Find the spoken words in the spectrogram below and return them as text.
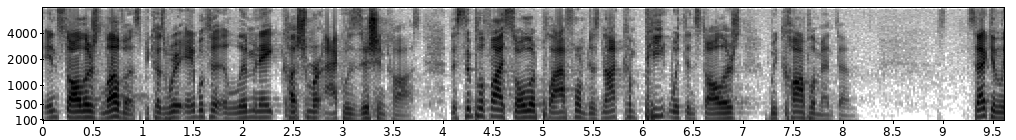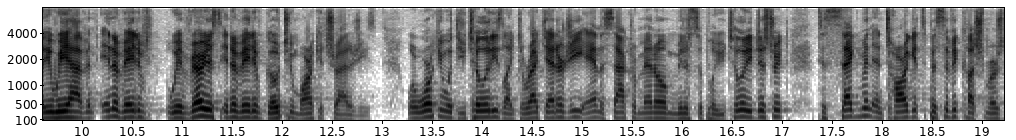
installers love us because we're able to eliminate customer acquisition costs. The Simplify Solar platform does not compete with installers, we complement them. Secondly, we have an innovative, we have various innovative go-to market strategies. We're working with utilities like Direct Energy and the Sacramento Municipal Utility District to segment and target specific customers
